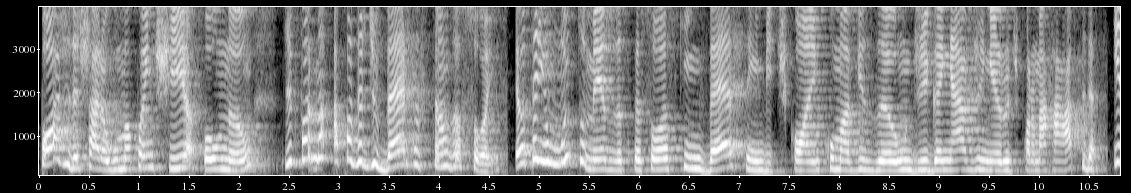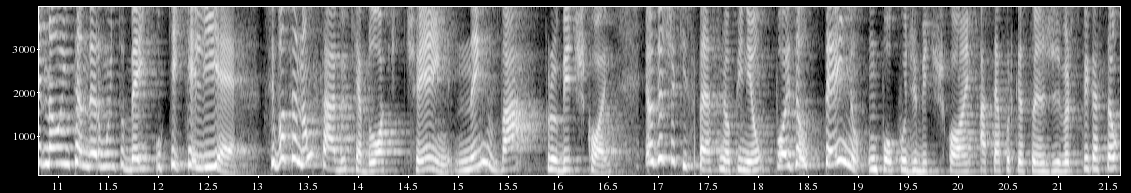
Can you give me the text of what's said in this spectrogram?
pode deixar alguma quantia ou não de forma a fazer diversas transações. Eu tenho muito medo das pessoas que investem em Bitcoin com uma visão de ganhar dinheiro de forma rápida e não entender muito bem o que, que ele é. Se você não sabe o que é blockchain, nem vá para o Bitcoin. Eu deixo aqui expressa minha opinião, pois eu tenho um pouco de Bitcoin, até por questões de diversificação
